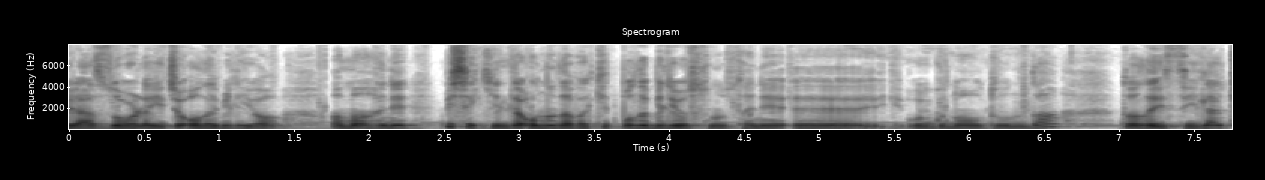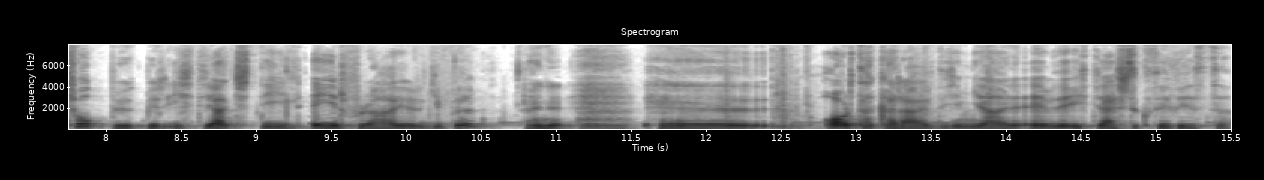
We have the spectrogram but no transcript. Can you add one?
biraz zorlayıcı olabiliyor. Ama hani bir şekilde ona da vakit bulabiliyorsunuz hani e, uygun olduğunda. Dolayısıyla çok büyük bir ihtiyaç değil. Air fryer gibi. Hani e, orta karar diyeyim yani evde ihtiyaçlık seviyesi.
